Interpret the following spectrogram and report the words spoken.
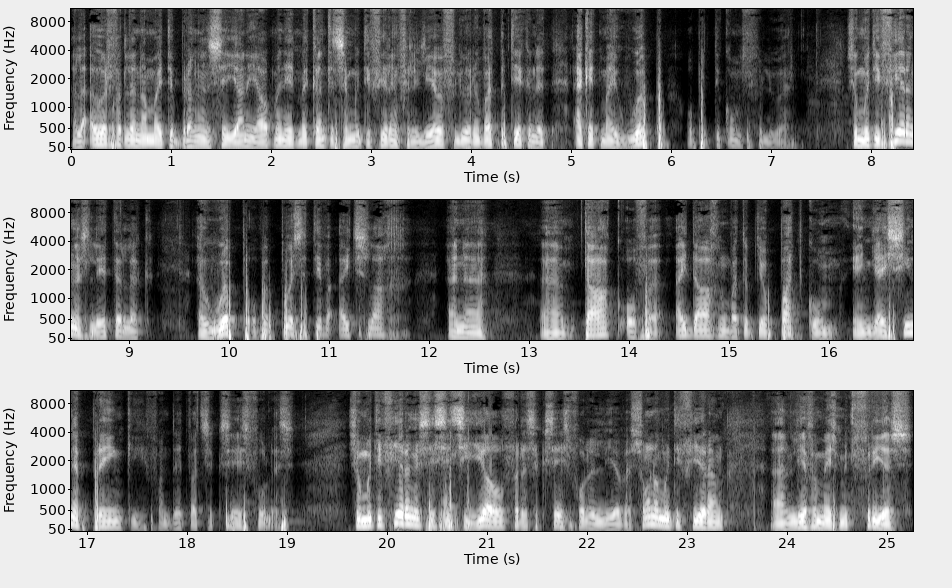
Hulle ouers wat hulle na my toe bring en sê Janie, help my net my kind het sy motivering vir die lewe verloor. En wat beteken dit? Ek het my hoop op die toekoms verloor. So motivering is letterlik 'n hoop op 'n positiewe uitslag in 'n 'n taak of 'n uitdaging wat op jou pad kom en jy sien 'n prentjie van dit wat suksesvol is. So motivering is essensieel vir 'n suksesvolle lewe. Sonder motivering um, leef 'n mens met vrees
